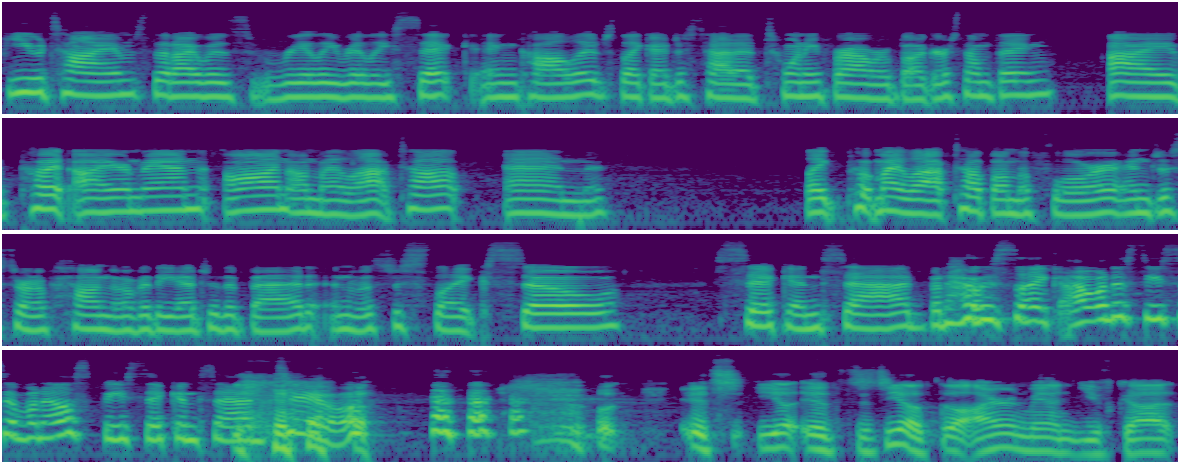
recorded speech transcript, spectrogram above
few times that I was really, really sick in college, like I just had a 24 hour bug or something, I put Iron Man on on my laptop and like put my laptop on the floor and just sort of hung over the edge of the bed and was just like so sick and sad. But I was like, I want to see someone else be sick and sad too. it's yeah, it's, it's yeah, the Iron Man. You've got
